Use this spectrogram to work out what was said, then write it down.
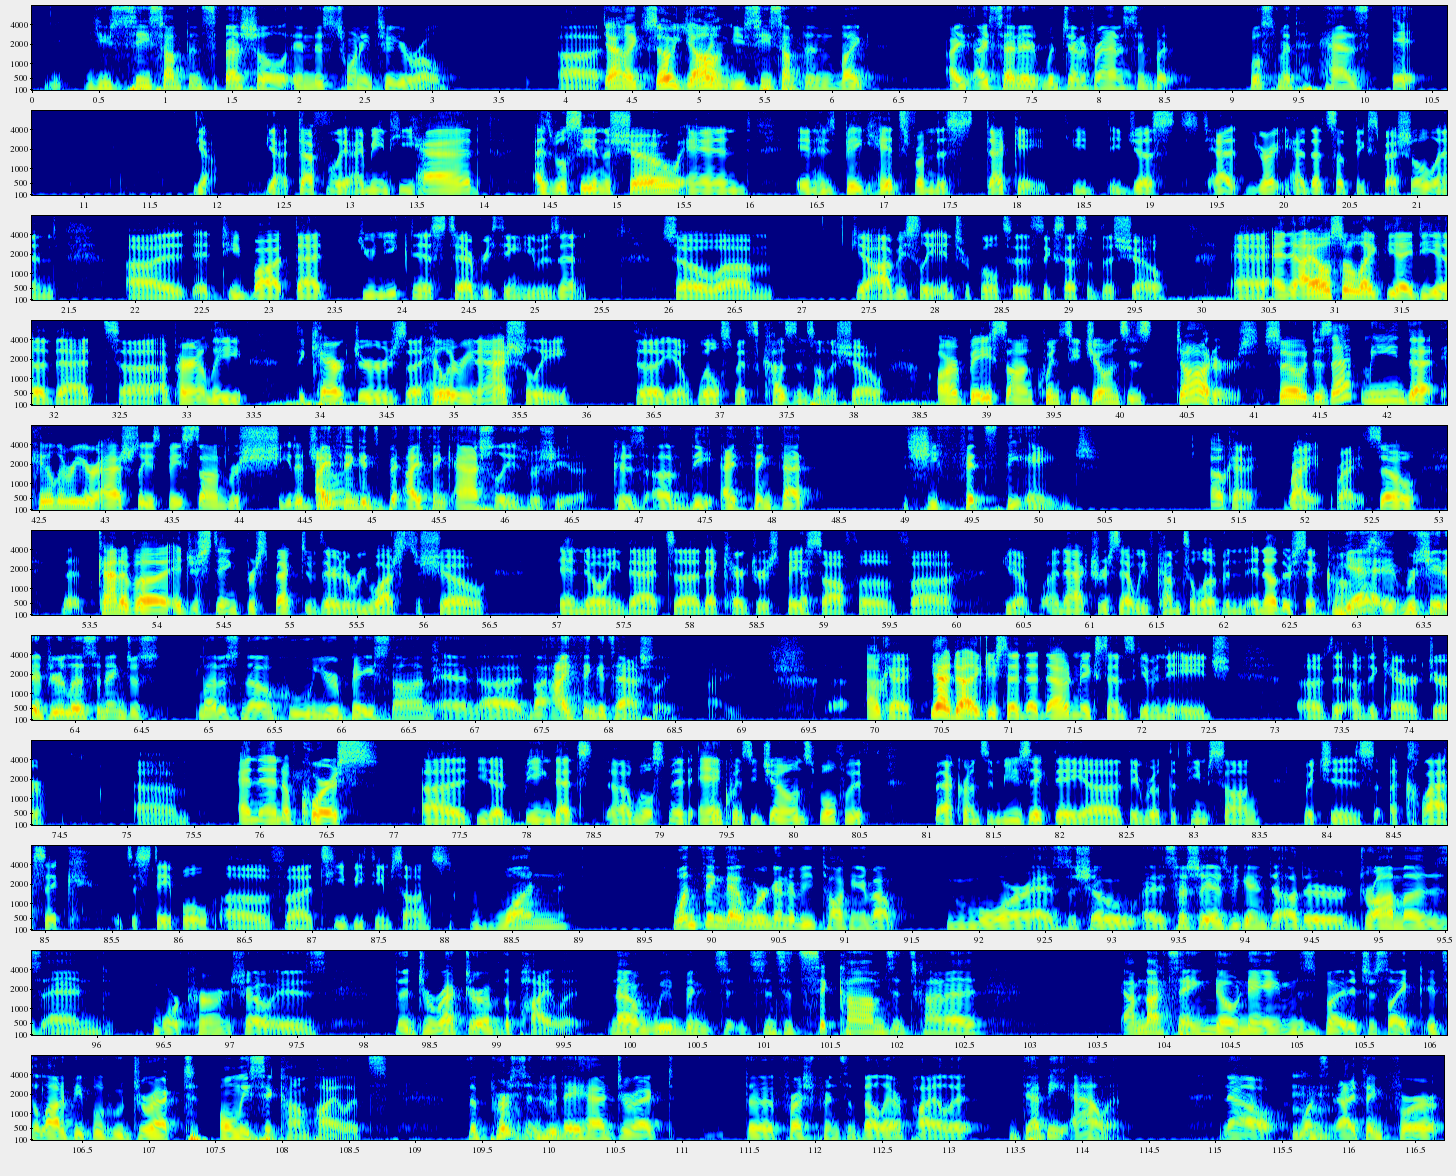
y- you see something special in this 22 year old. Uh, Yeah, like so young. like, you see something like I, I said it with Jennifer Aniston, but Will Smith has it. Yeah, yeah, definitely. I mean, he had, as we'll see in the show and in his big hits from this decade, he, he just had right had that something special, and uh, it, he brought that uniqueness to everything he was in. So, um, yeah, obviously integral to the success of this show. And I also like the idea that uh, apparently the characters uh, Hillary and Ashley, the you know Will Smith's cousins on the show, are based on Quincy Jones's daughters. So does that mean that Hillary or Ashley is based on Rashida Jones? I think it's I think Ashley's Rashida because of the I think that she fits the age. Okay, right, right. So kind of a interesting perspective there to rewatch the show and knowing that uh, that character is based off of uh, you know an actress that we've come to love in, in other sitcoms. Yeah, Rashida, if you're listening, just let us know who you're based on, and uh, I think it's Ashley. Okay. Yeah, no, like you said, that that would make sense given the age of the of the character. Um, and then of course, uh, you know, being that uh, Will Smith and Quincy Jones, both with backgrounds in music, they uh, they wrote the theme song, which is a classic. It's a staple of uh, TV theme songs. One one thing that we're going to be talking about more as the show, especially as we get into other dramas and more current show, is the director of the pilot. Now we've been since it's sitcoms, it's kind of I'm not saying no names, but it's just like it's a lot of people who direct only sitcom pilots. The person mm-hmm. who they had direct the Fresh Prince of Bel Air pilot, Debbie Allen. Now, once mm-hmm. I think for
